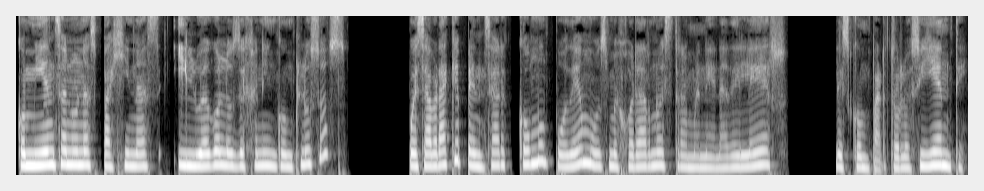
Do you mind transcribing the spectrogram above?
comienzan unas páginas y luego los dejan inconclusos? Pues habrá que pensar cómo podemos mejorar nuestra manera de leer les comparto lo siguiente.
